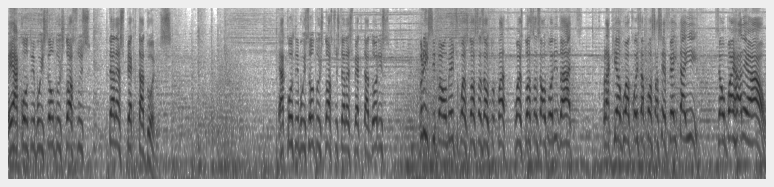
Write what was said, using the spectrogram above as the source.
É a contribuição dos nossos telespectadores. É a contribuição dos nossos telespectadores, principalmente com as nossas, com as nossas autoridades, para que alguma coisa possa ser feita aí. Isso é o bairro Areal.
